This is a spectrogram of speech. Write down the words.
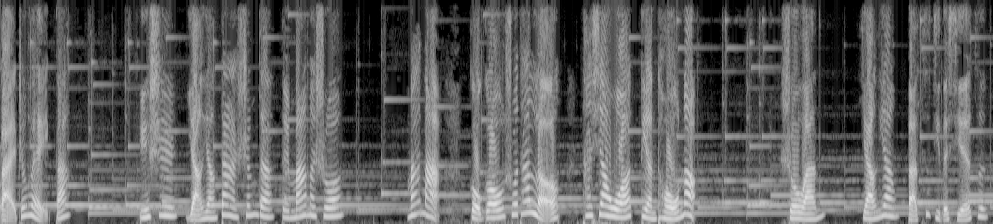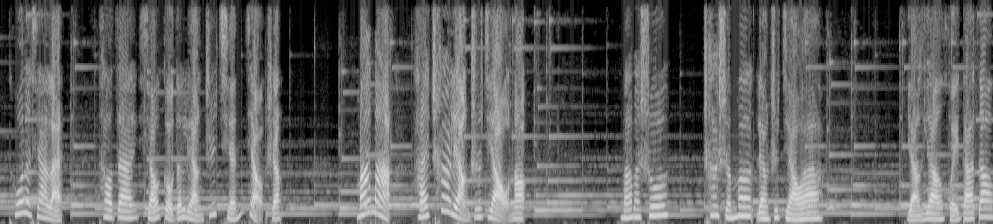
摆着尾巴。于是，洋洋大声地对妈妈说：“妈妈，狗狗说它冷。”他向我点头呢。说完，洋洋把自己的鞋子脱了下来，套在小狗的两只前脚上。妈妈还差两只脚呢。妈妈说：“差什么两只脚啊？”洋洋回答道：“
